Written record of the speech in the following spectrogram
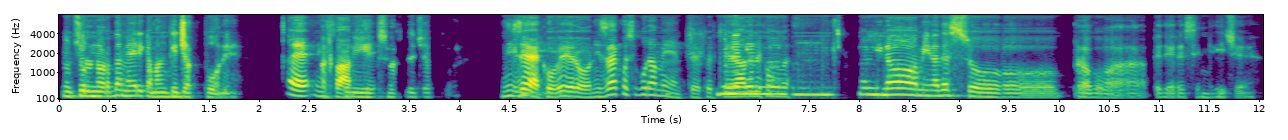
non solo Nord America ma anche Giappone. Eh, infatti. Giappone. Niseko, Quindi... vero? Niseko sicuramente, perché non, non, non, non li nomina, adesso provo a vedere se mi dice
